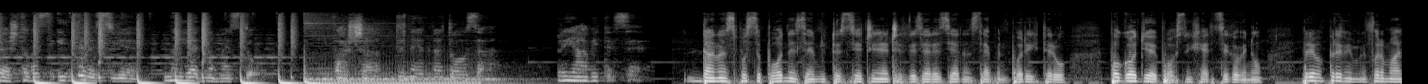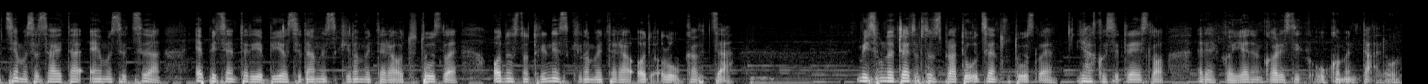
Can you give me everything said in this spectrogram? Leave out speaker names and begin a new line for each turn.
Sve što vas interesuje na jednom mestu. Vaša dnevna doza. Prijavite se.
Danas posle podne zemljotres je čine 4,1 stepen po Richteru pogodio je Bosnu i Hercegovinu. Prema prvim informacijama sa sajta MSC-a, epicentar je bio 17 km od Tuzle, odnosno 13 km od Lukavca. Mi smo na četvrtom spratu u centru Tuzle. Jako se treslo, rekao je jedan korisnik u komentaru.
